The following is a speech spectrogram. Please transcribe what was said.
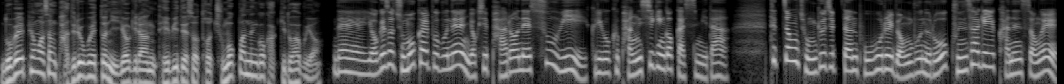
노벨 평화상 받으려고 했던 이격이랑 대비돼서 더 주목받는 것 같기도 하고요. 네, 여기서 주목할 부분은 역시 발언의 수위 그리고 그 방식인 것 같습니다. 특정 종교 집단 보호를 명분으로 군사 개입 가능성을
